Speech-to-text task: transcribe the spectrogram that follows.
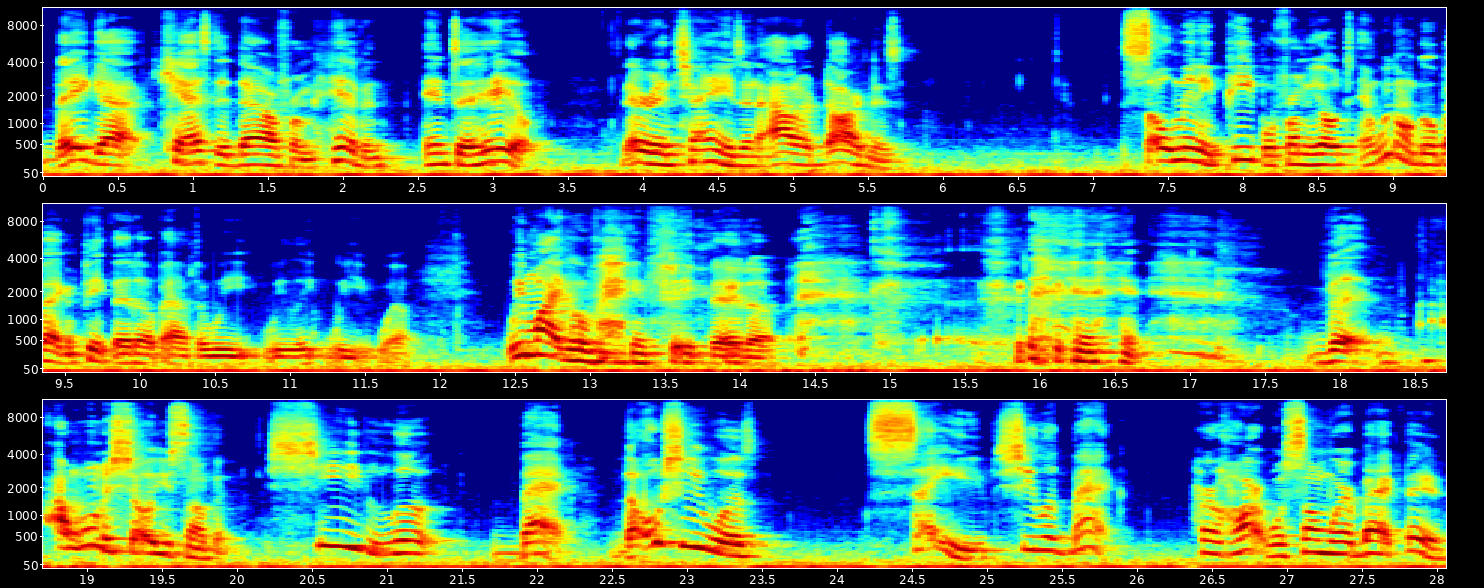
they got casted down from heaven into hell. They're in chains and outer darkness. So many people from the old, and we're gonna go back and pick that up after we we we well we might go back and pick that up. but I want to show you something. She looked back. Though she was saved, she looked back. Her heart was somewhere back there.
